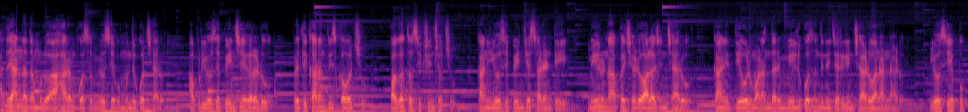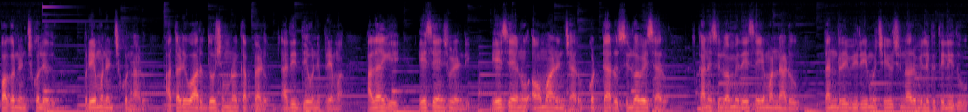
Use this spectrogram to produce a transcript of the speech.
అదే అన్నదమ్ములు ఆహారం కోసం యోసేపు ముందుకు వచ్చారు అప్పుడు యోసేపు ఏం చేయగలడు? ప్రతీకారం తీసుకోవచ్చు పగతో శిక్షించవచ్చు కానీ యోసేపు ఏం చేస్తాడంటే మీరు నాపై చెడు ఆలోచించారు కానీ దేవుడు మనందరి మేలు కోసం దీన్ని జరిగించాడు అని అన్నాడు. యోసేపు పగను ఎంచుకోలేదు ప్రేమను ఎంచుకున్నాడు అతడి వారి దోషమును కప్పాడు. అది దేవుని ప్రేమ. అలాగే ఏసయ్యను చూడండి. ఏసయ్యను అవమానించారు కొట్టారు సిల్వ వేశారు. కానీ సిల్వ మీద ఏసయ్య ఏమన్నాడు? తండ్రి వీరేమో చేయుచున్నారు వీళ్ళకి తెలీదు.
